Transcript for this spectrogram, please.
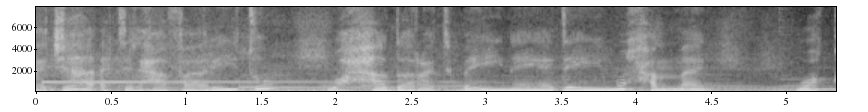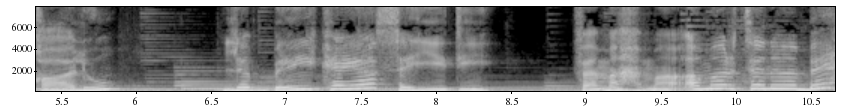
فجاءت العفاريت وحضرت بين يدي محمد وقالوا لبيك يا سيدي فمهما أمرتنا به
